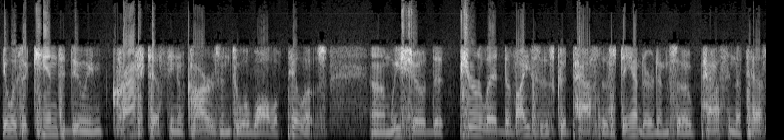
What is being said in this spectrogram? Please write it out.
it was akin to doing crash testing of cars into a wall of pillows. Um, we showed that pure lead devices could pass this standard, and so passing the test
